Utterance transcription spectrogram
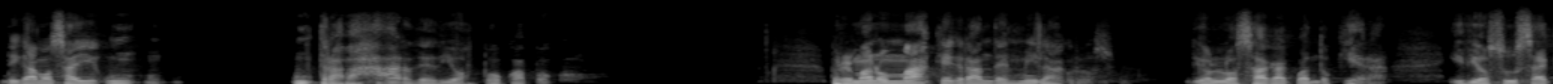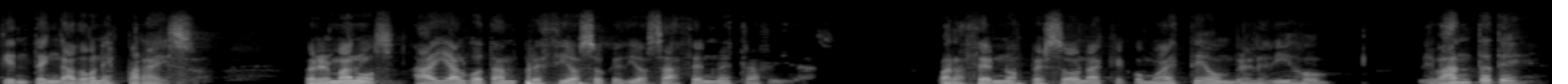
digamos, hay un, trabajar de Dios poco a poco. Pero hermanos, más que grandes milagros, Dios los haga cuando quiera. Y Dios usa quien tenga dones para eso. Pero hermanos, hay algo tan precioso que Dios hace en nuestras vidas para hacernos personas que como a este hombre le dijo, levántate,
